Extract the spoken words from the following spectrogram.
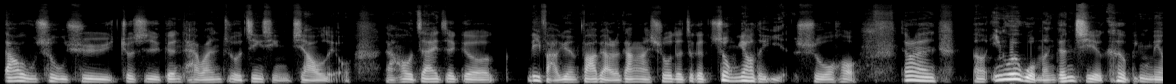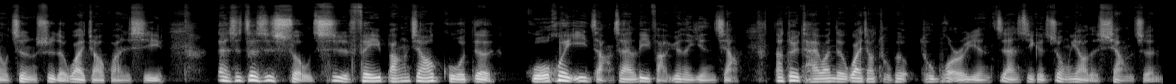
到处去，就是跟台湾做进行交流，然后在这个立法院发表了刚刚说的这个重要的演说后，当然，呃，因为我们跟捷克并没有正式的外交关系，但是这是首次非邦交国的国会议长在立法院的演讲，那对台湾的外交突破突破而言，自然是一个重要的象征。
